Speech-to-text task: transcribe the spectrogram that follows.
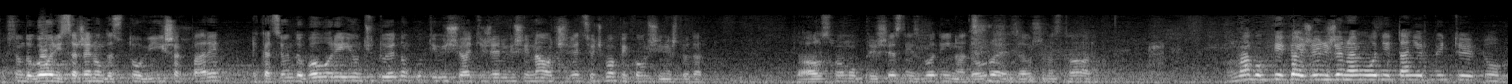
dok se on dogovori sa ženom da su to višak pare, e kad se on dogovori i on će tu jednom kupiti više, aj ti ženi više naoči, reci, hoćemo opet komši nešto dati. Dali smo mu pri 16 godina, dobro je, završena stvar. Onako kaj kaže ženi, žena, ajmo odnijeti tanjir piti, dobro.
